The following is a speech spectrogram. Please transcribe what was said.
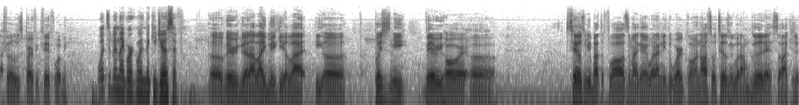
I feel it was a perfect fit for me. What's it been like working with Mickey Joseph? Uh, very good. I like Mickey a lot. He uh, pushes me very hard. Uh, tells me about the flaws in my game, what I need to work on. Also tells me what I'm good at, so I can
